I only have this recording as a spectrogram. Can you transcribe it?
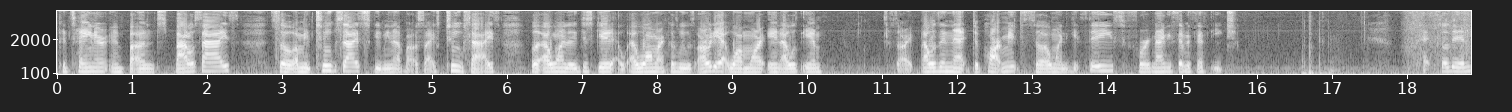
container and bottle size. So I mean tube size, excuse me, not bottle size, tube size. But I wanted to just get it at Walmart because we was already at Walmart and I was in sorry, I was in that department. So I wanted to get these for 97 cents each. Okay, so then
